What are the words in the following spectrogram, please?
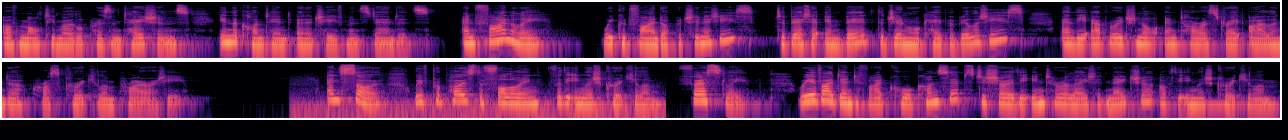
of multimodal presentations in the content and achievement standards. And finally, we could find opportunities to better embed the general capabilities and the Aboriginal and Torres Strait Islander cross curriculum priority. And so, we've proposed the following for the English curriculum. Firstly, we have identified core concepts to show the interrelated nature of the English curriculum.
